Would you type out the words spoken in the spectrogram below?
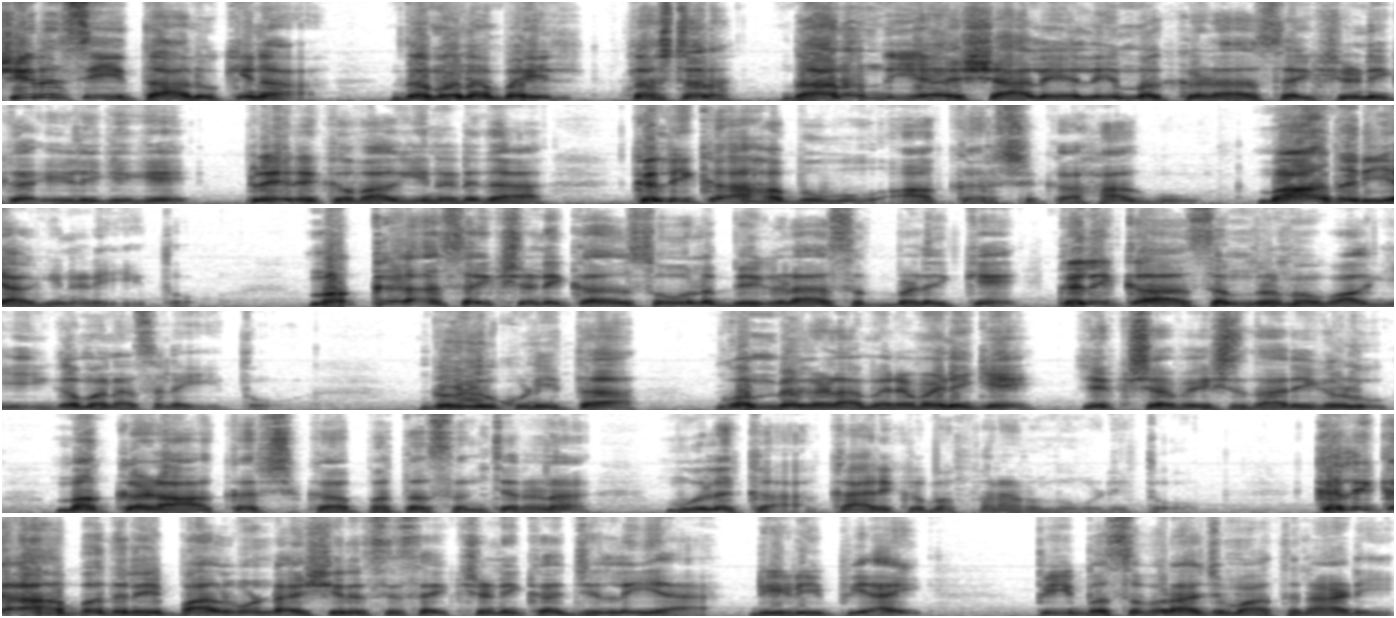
ಶಿರಸಿ ತಾಲೂಕಿನ ದಮನಬೈಲ್ ಕ್ಲಸ್ಟರ್ ದಾನಂದಿಯ ಶಾಲೆಯಲ್ಲಿ ಮಕ್ಕಳ ಶೈಕ್ಷಣಿಕ ಏಳಿಗೆಗೆ ಪ್ರೇರಕವಾಗಿ ನಡೆದ ಕಲಿಕಾ ಹಬ್ಬವು ಆಕರ್ಷಕ ಹಾಗೂ ಮಾದರಿಯಾಗಿ ನಡೆಯಿತು. ಮಕ್ಕಳ ಶೈಕ್ಷಣಿಕ ಸೌಲಭ್ಯಗಳ ಸದ್ಬಳಕೆ ಕಲಿಕಾ ಸಂಭ್ರಮವಾಗಿ ಗಮನ ಸೆಳೆಯಿತು. ಡೊಳ್ಳು ಕುಣಿತ, ಗೊಂಬೆಗಳ ಮೆರವಣಿಗೆ, ಯಕ್ಷ ವೇಷಧಾರಿಗಳು, ಮಕ್ಕಳ ಆಕರ್ಷಕ ಪಥ ಸಂಚಲನ ಮೂಲಕ ಕಾರ್ಯಕ್ರಮ ಪ್ರಾರಂಭಗೊಂಡಿತು. ಕಲಿಕಾ ಹಬ್ಬದಲ್ಲಿ ಪಾಲ್ಗೊಂಡ ಶಿರಸಿ ಶೈಕ್ಷಣಿಕ ಜಿಲ್ಲೆಯ ಡಿಡಿಪಿಐ ಪಿ. ಬಸವರಾಜ್ ಮಾತನಾಡಿ,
